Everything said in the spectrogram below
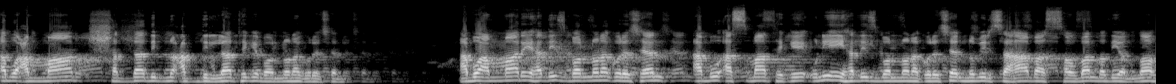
আবু আম্মার সাদ্দাদ ইবনু আবদুল্লাহ থেকে বর্ণনা করেছেন। আবু আম্মার এই হাদিস বর্ণনা করেছেন, আবু আসমা থেকে উনি এই হাদিস বর্ণনা করেছেন নবীর সাহাবা সৌবান নদী আল্লাহ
